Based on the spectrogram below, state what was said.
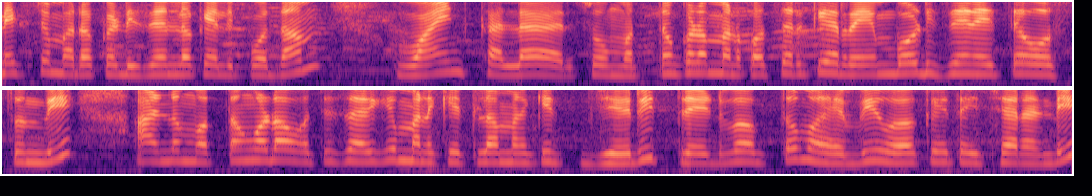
నెక్స్ట్ మరొక డిజైన్లోకి వెళ్ళిపోదాం. వైన్ కలర్ సో మొత్తం కూడా మనకు వచ్చేసరికి రెయిన్బో డిజైన్ అయితే వస్తుంది. అండ్ మొత్తం కూడా వచ్చేసరికి మనకి ఇట్లా మనకి జెరీ థ్రెడ్ వర్క్తో హెవీ వర్క్ అయితే ఇచ్చారండి.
